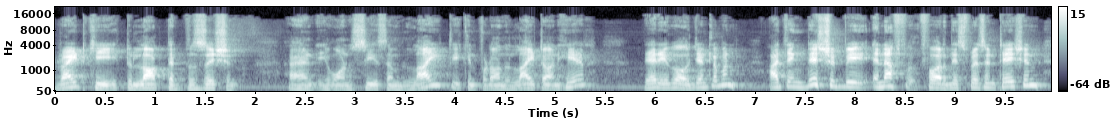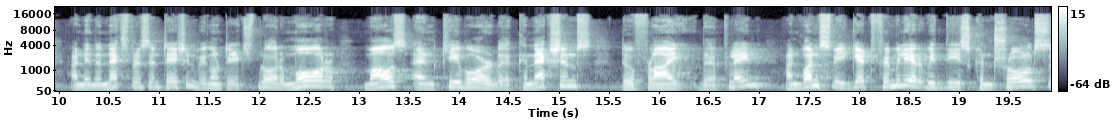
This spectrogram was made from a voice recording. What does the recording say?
right key to lock that position. And you want to see some light, you can put on the light on here. There you go, gentlemen. I think this should be enough for this presentation and in the next presentation we're going to explore more mouse and keyboard connections to fly the plane and once we get familiar with these controls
